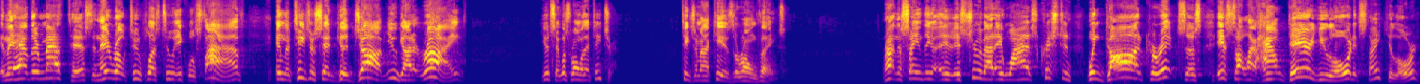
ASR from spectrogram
and they have their math test and they wrote 2 plus 2 equals 5 and the teacher said, good job, you got it right, you'd say, what's wrong with that teacher? Teaching my kids the wrong things. Right? And the same thing is true about a wise Christian. When God corrects us, it's not like, how dare you, Lord? It's thank you, Lord.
